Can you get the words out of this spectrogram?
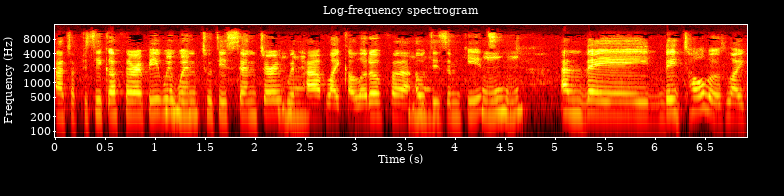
as a physical therapy. We mm-hmm. went to this center. We have like a lot of uh, autism kids, and they they told us like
